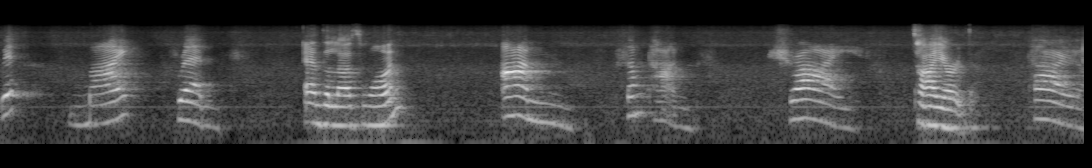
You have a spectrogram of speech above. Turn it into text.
with my friends. And the last one. I'm sometimes try Tired. tired.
